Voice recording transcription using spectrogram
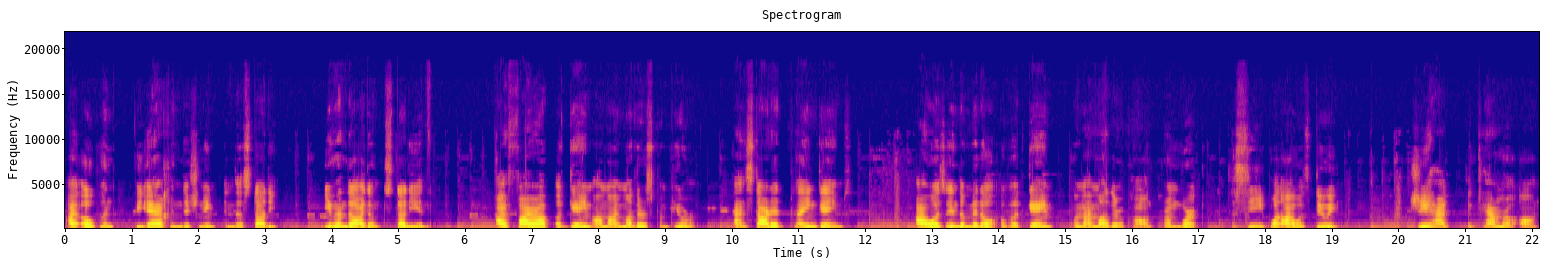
I opened the air conditioning in the study, even though I don't study in it. I fire up a game on my mother's computer and started playing games. I was in the middle of a game when my mother called from work to see what I was doing. She had the camera on,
